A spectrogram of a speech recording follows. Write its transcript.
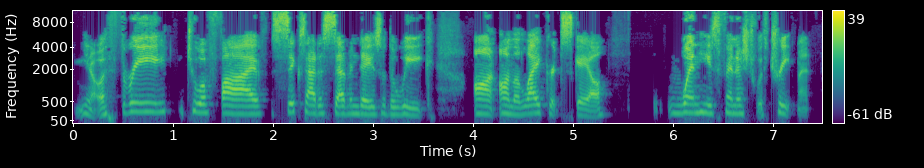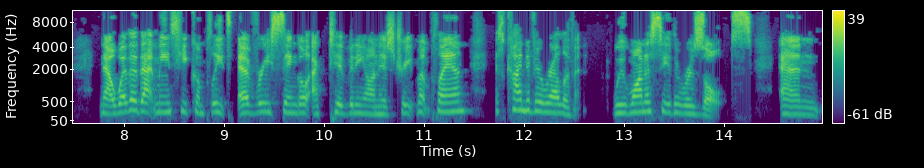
you know a three to a five six out of seven days of the week on on the likert scale when he's finished with treatment now, whether that means he completes every single activity on his treatment plan is kind of irrelevant. We want to see the results, and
